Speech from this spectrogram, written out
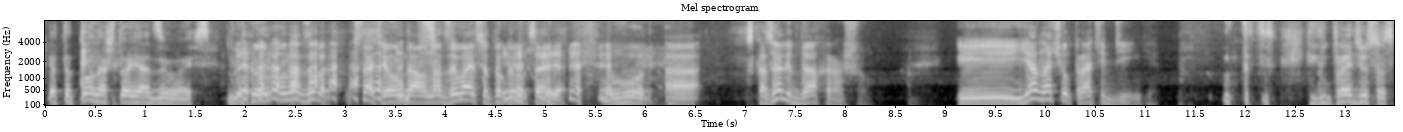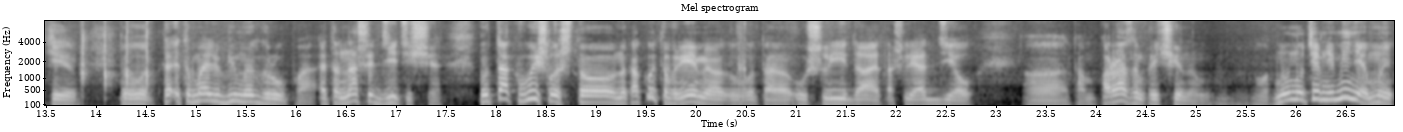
Это то, на что я отзываюсь. Он, он отзыва- Кстати, он, да, он отзывается только на царя. Вот. А сказали, да, хорошо. И я начал тратить деньги. Продюсерские. Вот. Это моя любимая группа. Это наше детище. Ну, так вышло, что на какое-то время вот, а, ушли, да, отошли от дел. а, там, по разным причинам. Вот. Но, но, тем не менее, мы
